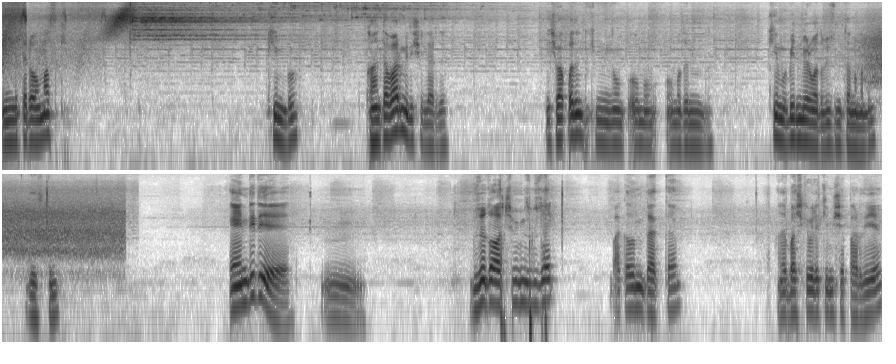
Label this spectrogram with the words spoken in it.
İngiltere olmaz ki. Kim bu? Kanta var mıydı şeylerde? Hiç bakmadım ki kimin ol- olma- olmadığını. Kim bu bilmiyorum adamı yüzünü tanımadım. Geçtim. Endidi. Hmm. Güzel daha çipimiz güzel. Bakalım bir dakika. Hani başka böyle kim iş yapar diye.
